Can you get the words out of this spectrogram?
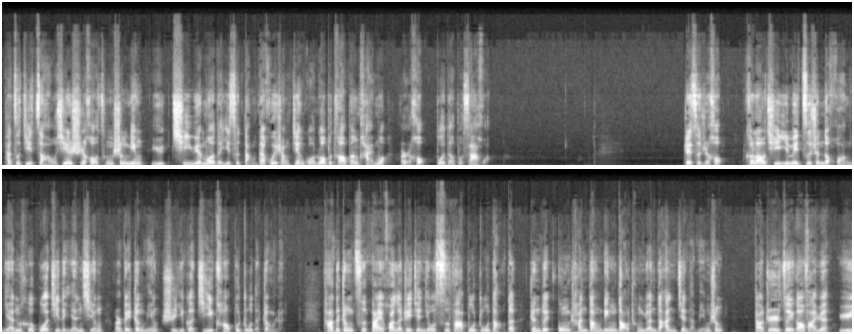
他自己早些时候曾声明于七月末的一次党代会上见过罗伯特·奥本海默，而后不得不撒谎。这次之后，克劳奇因为自身的谎言和过激的言行而被证明是一个极靠不住的证人，他的证词败坏了这件由司法部主导的针对共产党领导成员的案件的名声。导致最高法院于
